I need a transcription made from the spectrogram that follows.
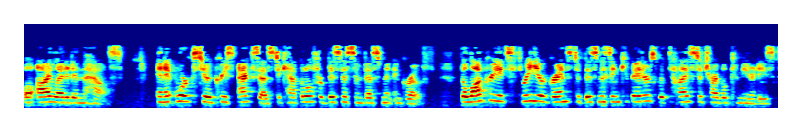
while I led it in the House and it works to increase access to capital for business investment and growth. The law creates three-year grants to business incubators with ties to tribal communities,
